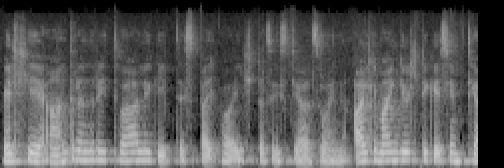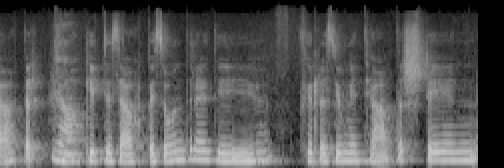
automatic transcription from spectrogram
Welche anderen Rituale gibt es bei euch? Das ist ja so ein allgemeingültiges im Theater. Ja. Gibt es auch besondere, die für das junge Theater stehen,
